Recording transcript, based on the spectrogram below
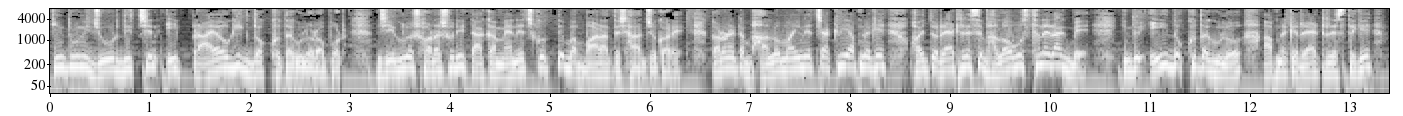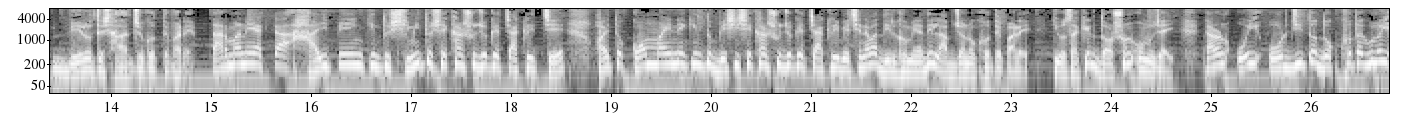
কিন্তু উনি জোর দিচ্ছেন এই প্রায়োগিক দক্ষতাগুলোর ওপর, যেগুলো সরাসরি টাকা ম্যানেজ করতে বা বাড়াতে সাহায্য করে। কারণ একটা ভালো মাইনের চাকরি আপনাকে হয়তো র্যাট রেসে ভালো অবস্থানে রাখবে, কিন্তু এই দক্ষতাগুলো আপনাকে র্যাট রেস থেকে বেরোতে সাহায্য করতে পারে। তার মানে একটা হাই পেইং কিন্তু সীমিত শেখার সুযোগের চাকরির চেয়ে হয়তো কম মাইনে কিন্তু বেশি শেখার সুযোগের চাকরি বেছে নেওয়া দীর্ঘমেয়াদী লাভজনক হতে পারে। কিওসাকির দর্শন অনুযায়ী। কারণ ওই অর্জিত দক্ষতাগুলোই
